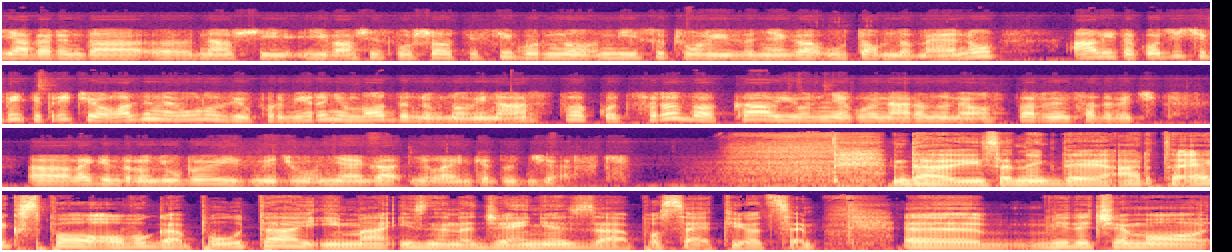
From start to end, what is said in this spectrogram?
ja verujem da e, naši i vaši slušalci sigurno nisu čuli za njega u tom domenu, ali takođe će biti priče o Lazinoj ulozi u formiranju modernog novinarstva kod Srba, kao i o njegovoj naravno neostvarenoj sada već uh, legendarnoj ljubavi između njega i Lenke Dunđerski. Da, i sad negde Art Expo ovoga puta ima iznenađenje za posetioce. E, vidjet ćemo e,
